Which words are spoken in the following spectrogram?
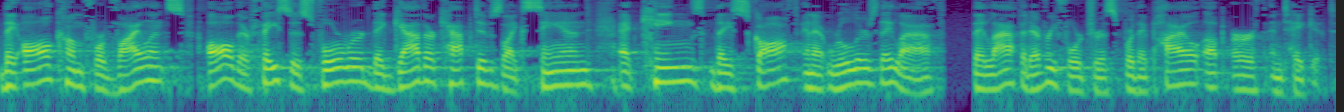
They all come for violence, all their faces forward. They gather captives like sand. At kings they scoff, and at rulers they laugh. They laugh at every fortress, for they pile up earth and take it.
